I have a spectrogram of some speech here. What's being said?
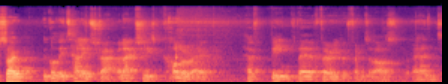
So We've got the Italian strap, and actually, Colareb have been, they're very good friends of ours, and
